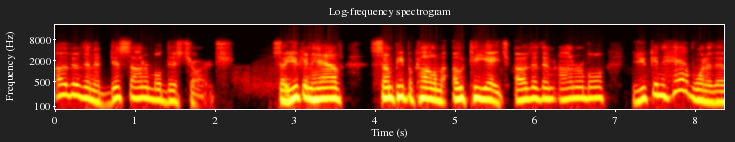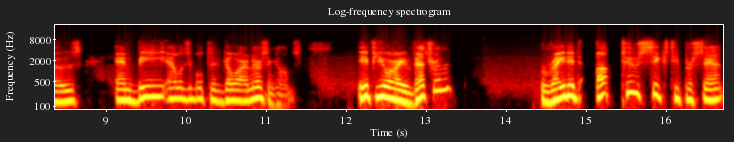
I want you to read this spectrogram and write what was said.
other than a dishonorable discharge, so you can have some people call them OTH, other than honorable, you can have one of those and be eligible to go our nursing homes. If you are a veteran rated up to 60%,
